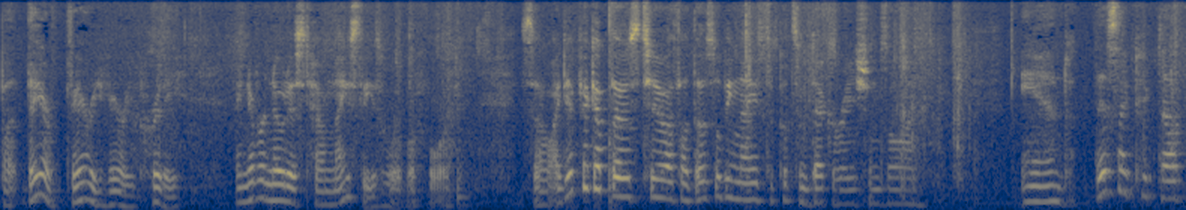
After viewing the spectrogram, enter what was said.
But they are very, very pretty. I never noticed how nice these were before. So I did pick up those two. I thought those will be nice to put some decorations on. And this I picked up,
